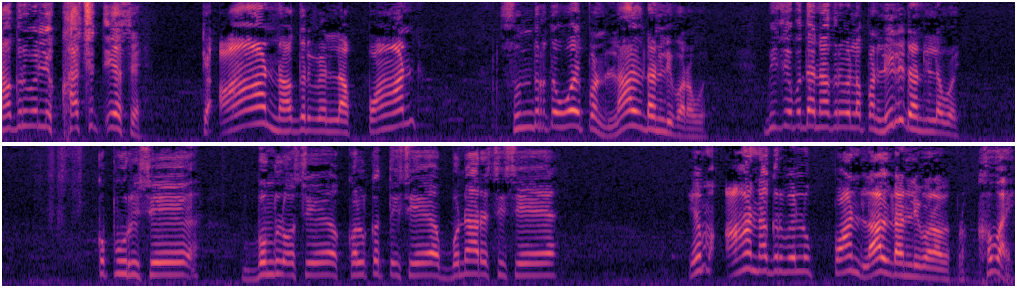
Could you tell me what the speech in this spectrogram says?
નાગરવેલની ખાસિયત એ છે કે આ નાગરવેલના પાન સુંદર તો હોય, પણ લાલ ડાંડલી વાળા હોય. બીજે બધા નાગરવેલા પણ લીલી ડાંડલીલા હોય. કપૂરી છે, બંગલો છે, કલકત્તી છે, બનારસી છે. એમ આ નાગરવેલનું પાન લાલ દાંડલી વાળા આવે, પણ ખવાય.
